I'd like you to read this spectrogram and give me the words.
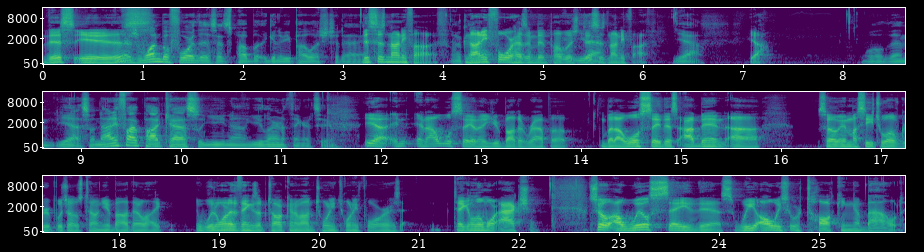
this is There's one before this that's public going to be published today. This is 95. Okay. 94 hasn't been published. This is 95. yeah. Yeah. Well, then yeah, so 95 podcasts, so you know, you learn a thing or two. Yeah, and, and I will say, I know you're about to wrap up, but I will say this. I've been, uh, so in my C12 group, which I was telling you about, they're like, one of the things I'm talking about in 2024 is taking a little more action. So I will say this. We always were talking about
